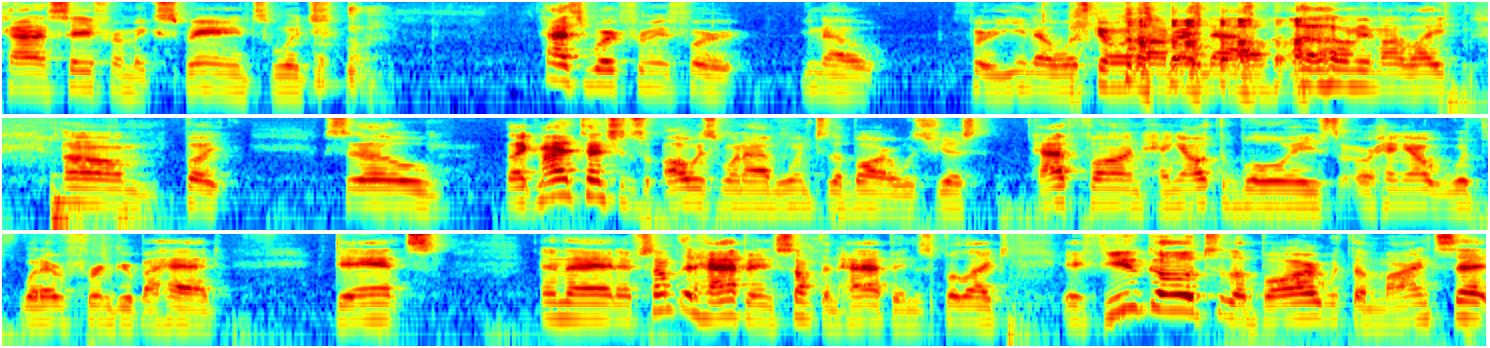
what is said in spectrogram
kind of say from experience, which has worked for me for you know, for you know what's going on right now um, in my life. Um, but so like my intentions always when I went to the bar was just have fun, hang out with the boys, or hang out with whatever friend group I had, dance, and then if something happens, something happens. But like if you go to the bar with the mindset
